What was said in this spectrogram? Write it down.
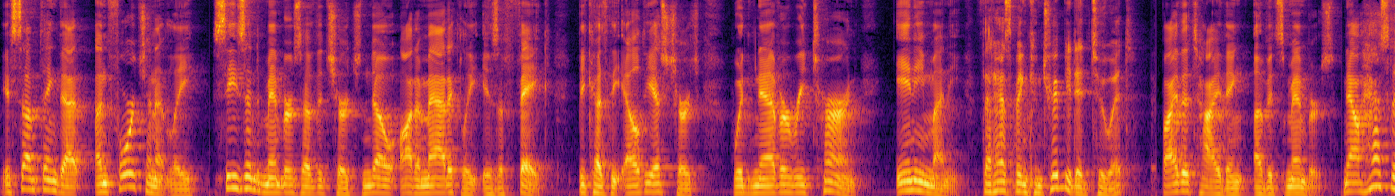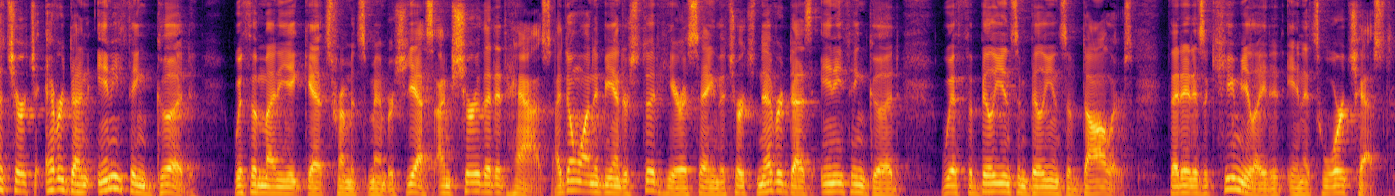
is something that, unfortunately, seasoned members of the church know automatically is a fake because the LDS church would never return any money that has been contributed to it by the tithing of its members. Now, has the church ever done anything good with the money it gets from its members? Yes, I'm sure that it has. I don't want to be understood here as saying the church never does anything good with the billions and billions of dollars that it has accumulated in its war chest.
